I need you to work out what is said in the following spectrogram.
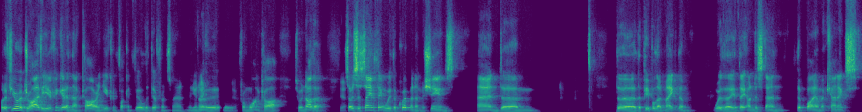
But if you're a driver, you can get in that car and you can fucking feel the difference, man. You know, Yeah. from one car to another. Yeah. So it's the same thing with equipment and machines, and um, the the people that make them, where they they understand the biomechanics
